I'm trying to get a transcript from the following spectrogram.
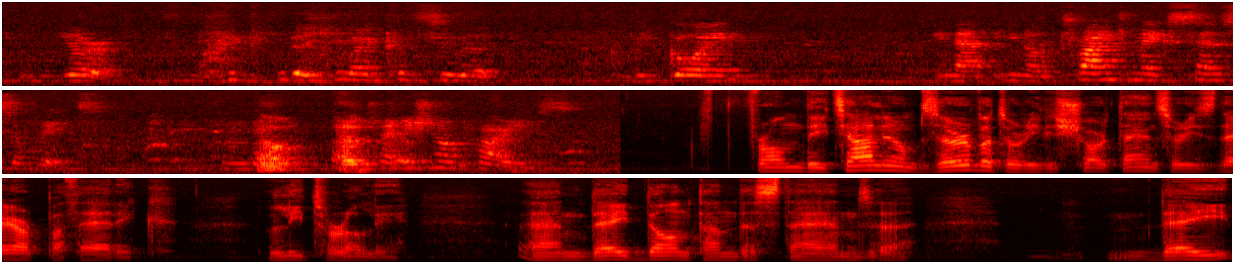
in Europe that you might consider be going in a, you know, trying to make sense of it from the No, uh, traditional parties. From the Italian observatory, the short answer is they are pathetic, literally. And they don't understand. Uh, they,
